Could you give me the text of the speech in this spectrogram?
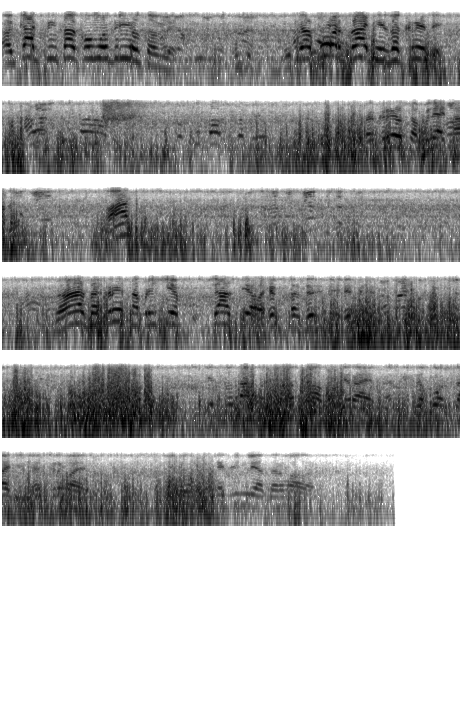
А как ты так умудрился, блядь? У тебя борт задний закрытый. Закрылся, блядь, надо. А? Да, закрыт на прищепку. Сейчас сделаем, подожди. И сюда вот раскал собирает, а когда борт задний не открывает земли оторвало.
